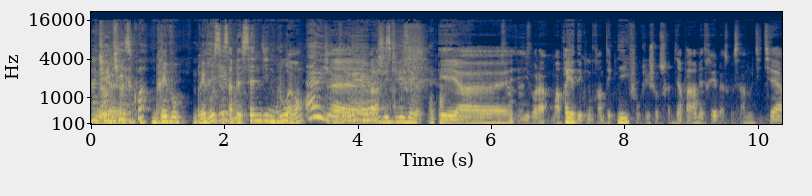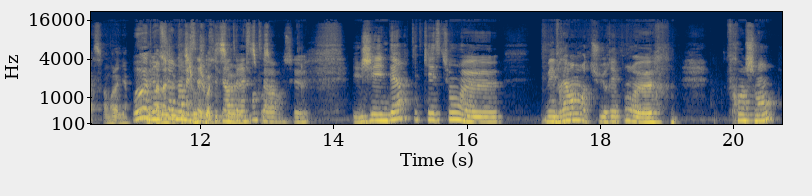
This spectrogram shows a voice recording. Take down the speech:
Ah, Et, Tu euh, utilises quoi? Brevo, Brevo, ça s'appelait Sendinblue avant. Ah oui, j'ai Euh, voilà, utilisé. ouais. Et, euh, et voilà. Bon, après, il y a des contraintes techniques, il faut que les choses soient bien paramétrées parce que c'est un outil tierce. Enfin, voilà, il y a, y mal sûr, de non, mais questions ça- tu vois, qui intéressant se J'ai une dernière petite question, euh, mais vraiment, tu réponds franchement.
